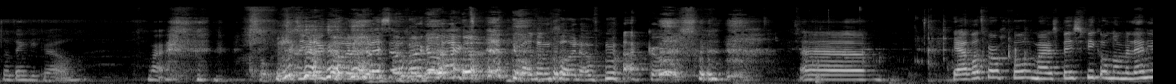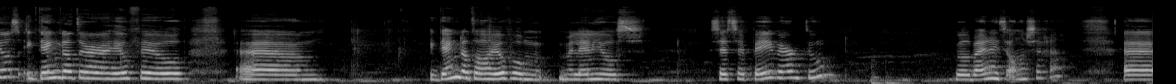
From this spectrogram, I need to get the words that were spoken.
dat denk ik wel. Maar Sorry. ik heb hier een over gemaakt. Ik wil hem gewoon overmaken. Ehm ja, wat voor gevolgen, maar specifiek onder millennials. Ik denk dat er heel veel. ehm, ik denk dat al heel veel millennials ZZP-werk doen. Ik wilde bijna iets anders zeggen. Eh,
